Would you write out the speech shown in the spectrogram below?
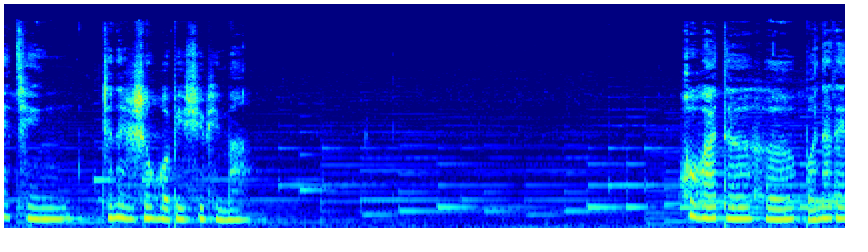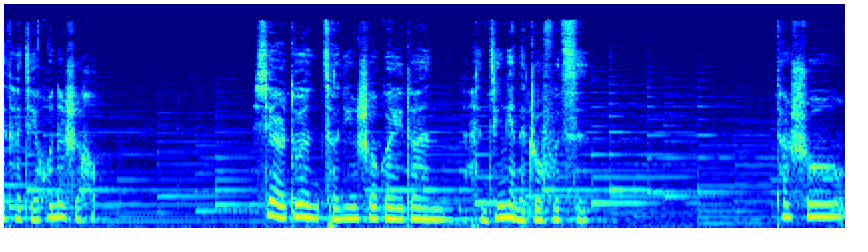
爱情真的是生活必需品吗？霍华德和伯纳黛特结婚的时候，希尔顿曾经说过一段很经典的祝福词。他说：“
